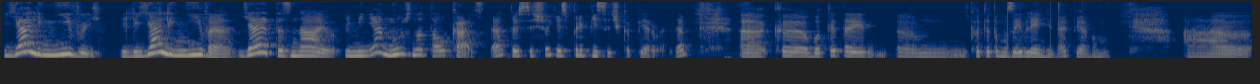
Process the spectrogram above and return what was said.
я ленивый или я ленивая, я это знаю, и меня нужно толкать, да, то есть еще есть приписочка первая, да, а, к вот этой, эм, к вот этому заявлению, да, первому. А,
